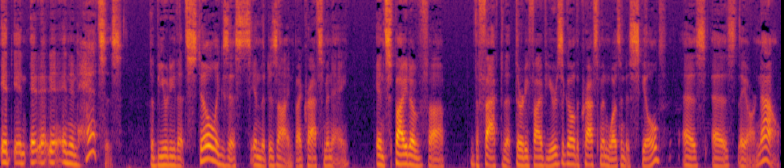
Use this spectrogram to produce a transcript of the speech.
It, it, it, it, enhances the beauty that still exists in the design by Craftsman A, in spite of uh, the fact that 35 years ago the craftsman wasn't as skilled as as they are now.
